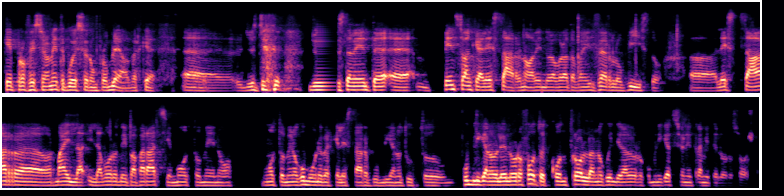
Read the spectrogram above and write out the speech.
che professionalmente può essere un problema, perché eh, giust- giustamente eh, penso anche alle star, no? avendo lavorato a Vanity Fair l'ho visto, uh, le star ormai il, il, lavoro dei paparazzi è molto meno, molto meno comune perché le star pubblicano tutto, pubblicano le loro foto e controllano quindi la loro comunicazione tramite i loro social.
